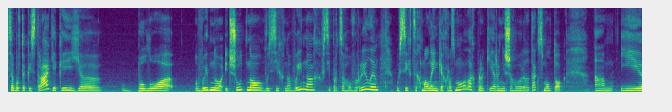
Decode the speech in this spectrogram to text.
це був такий страйк, який е, було видно і чутно в усіх новинах. Всі про це говорили, у всіх цих маленьких розмовах, про які я раніше говорила, так, смолток. І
